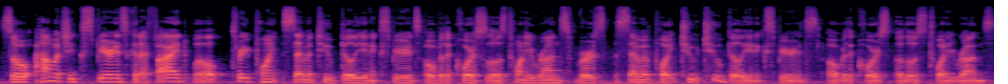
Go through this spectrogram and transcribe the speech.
So how much experience could I find? Well, 3.72 billion experience over the course of those 20 runs versus 7.22 billion experience over the course of those 20 runs.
